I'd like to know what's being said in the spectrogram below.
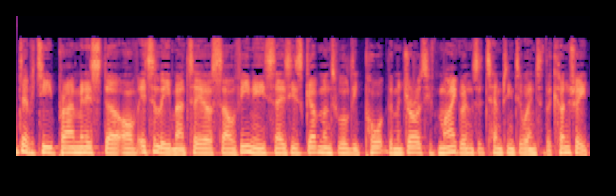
Deputy Prime Minister of Italy, Matteo Salvini, says his government will deport the majority of migrants attempting to enter the country.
